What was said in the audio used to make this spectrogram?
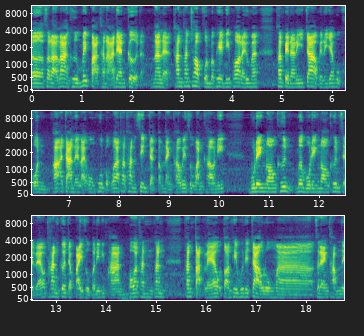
เออสละร่างคือไม่ปรารถนาแดนเกิดอะนั่นแหละท่านท่านชอบคนประเภทนี้เพราะอะไรรู้ไหมท่านเป็นอริยเจ้าเป็นอริยบุคคล พระอาจารย์หลายๆ องค์พูดบอกว่าถ้าท่านสิ้นจากตำแหน่งท้าวเวสสุวรรณคราวนี้บุเรงนองขึ้น เมื่อบุเรงนองขึ้นเสร็จแล้ว ท่านก็จะไปสู่ปรินิพพาน เพราะว่าท่านท่านท่านตัดแล้วตอนที่พระพุทธเจ้าลงมาแสดงธรรมใน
